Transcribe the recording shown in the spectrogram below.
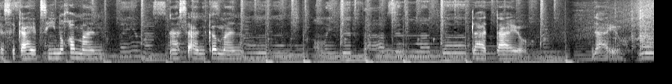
Kasi kahit sino ka man. Nasaan ka man, lahat tayo. You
